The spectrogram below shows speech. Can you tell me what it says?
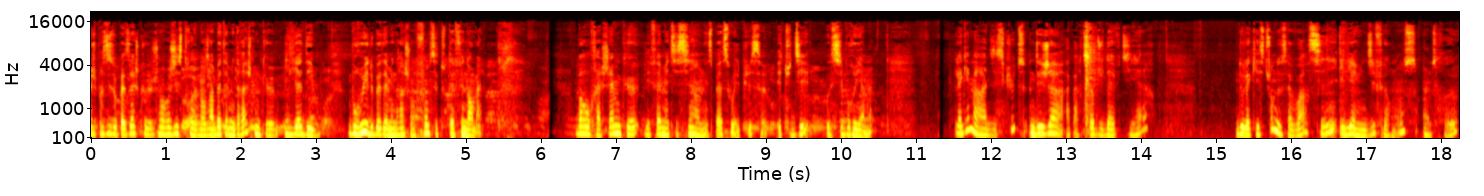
Je précise au passage que j'enregistre dans un bêta midrash, donc euh, il y a des bruits de bêta midrash en fond, c'est tout à fait normal. Baruch Hashem que les femmes aient ici un espace où elles puissent étudier aussi bruyamment. La Gemara discute, déjà à partir du DAF d'hier, de la question de savoir s'il y a une différence entre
